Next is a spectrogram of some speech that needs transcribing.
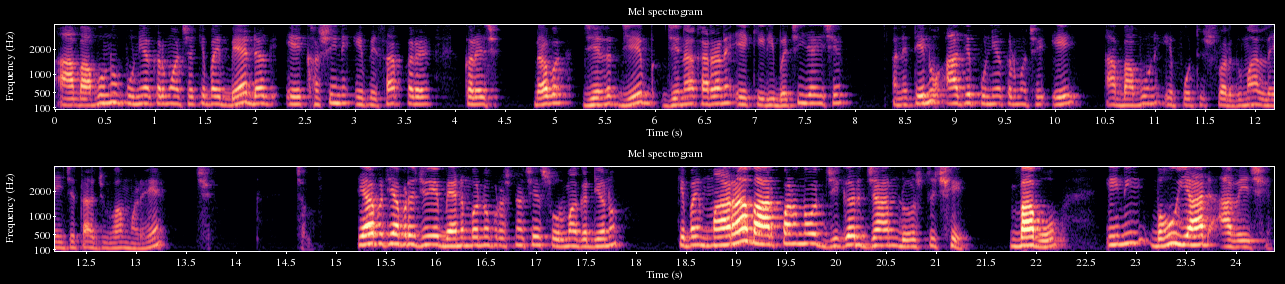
આ બાબુનું પુણ્યકર્મ છે કે ભાઈ બે ડગ એ ખસીને એ પેશાબ કરે કરે છે. બરાબર? જે, જેના કારણે એ કીડી બચી જાય છે. અને તેનું આ જે પુણ્યકર્મ છે એ આ બાબુને એ પોતે સ્વર્ગમાં લઈ જતા જોવા મળે છે. ચલો. ત્યાર પછી આપણે જોઈએ બે નંબરનો પ્રશ્ન છે સોરમા ગઢિયાનો કે ભાઈ, મારા બાળપણનો જીગરજાન દોસ્ત છે. બાબુ, એની બહુ યાદ આવે છે.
